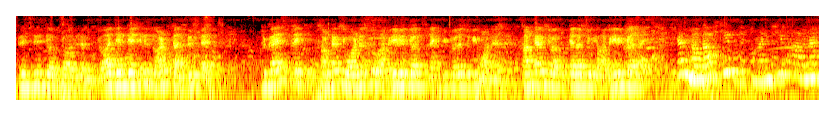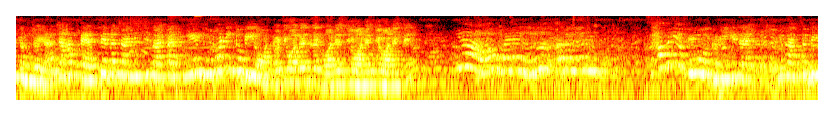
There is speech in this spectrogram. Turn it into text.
This is your problem. Your generation is not consistent. You guys like sometimes you want us to agree with your like you tell us to be honest. Sometimes you tell us to agree with your life. यार माँ बाप की मन की भावना समझो यार जहाँ पैसे बचाने की बात आती है यू डोंट नीड टू बी ऑन But you always be like honesty, honesty, honesty. Yeah, well, uh, how many of you agree that you have to be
